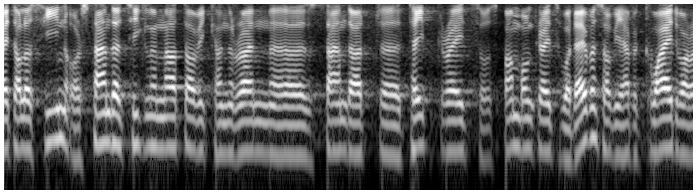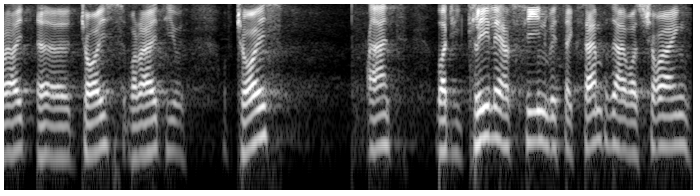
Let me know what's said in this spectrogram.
metallocene or standard Ziegler-Natta. We can run uh, standard uh, tape grades or spunbond grades, whatever. So we have a quite variety, uh, choice, variety of choice. And what we clearly have seen with the examples I was showing,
